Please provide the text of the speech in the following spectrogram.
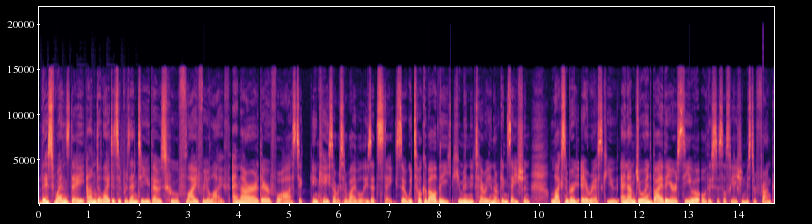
This Wednesday, I'm delighted to present to you those who fly for your life and are there for us to, in case our survival is at stake. So, we talk about the humanitarian organization, Luxembourg Air Rescue, and I'm joined by the CEO of this association, Mr. Frank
